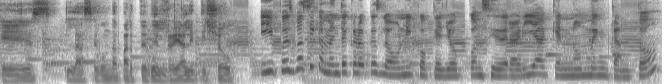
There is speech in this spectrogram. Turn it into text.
que es la segunda parte del reality show. Y pues básicamente creo que es lo único que yo consideraría que no me encantó,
